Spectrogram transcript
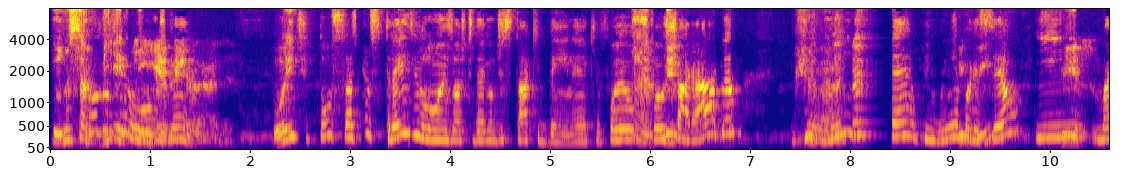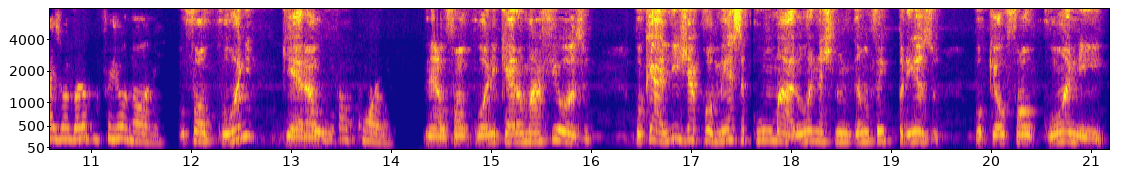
Eu não sabia quem era o Charada. Oi? Tipo, acho que os três vilões eu acho que deram destaque bem, né? Que foi, é, foi o Charada, o Pinguim, né? O Pinguim, Pinguim apareceu e Isso. mais um agora fugiu o nome. O Falcone, que era o. Falcone. Né, o Falcone, que era o mafioso. Porque ali já começa com o Maroni, se não me engano, foi preso. Porque o Falcone,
